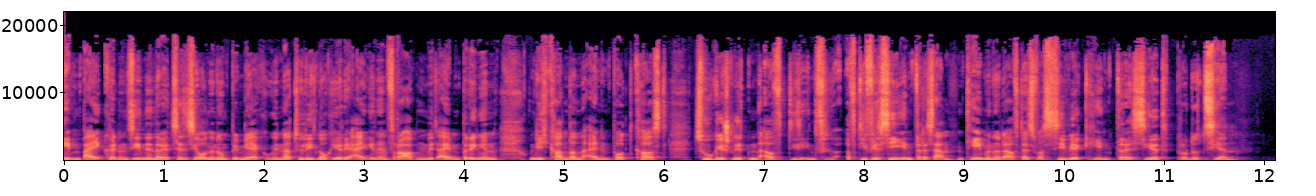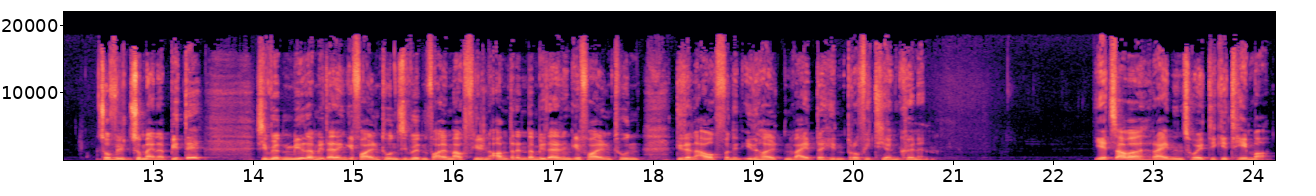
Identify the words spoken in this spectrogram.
Nebenbei können Sie in den Rezensionen und Bemerkungen natürlich noch Ihre eigenen Fragen mit einbringen und ich kann dann einen Podcast zugeschnitten auf die, auf die für Sie interessanten Themen oder auf das, was Sie wirklich interessiert, produzieren. Soviel zu meiner Bitte. Sie würden mir damit einen Gefallen tun, sie würden vor allem auch vielen anderen damit einen Gefallen tun, die dann auch von den Inhalten weiterhin profitieren können. Jetzt aber rein ins heutige Thema.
